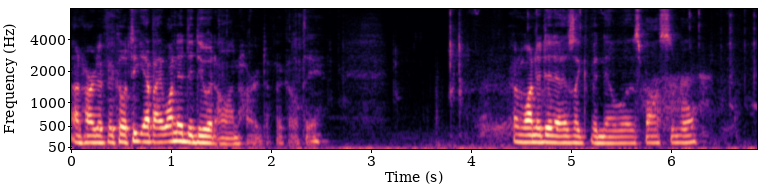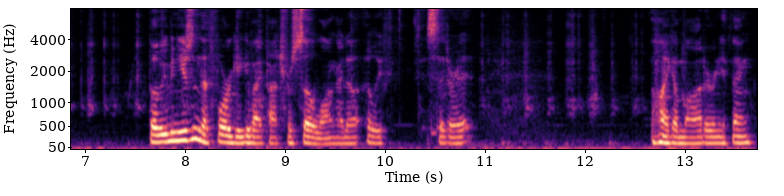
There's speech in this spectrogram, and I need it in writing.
On hard difficulty? Yeah, but I wanted to do it on hard difficulty. I wanted it as like vanilla as possible. But we've been using the 4 gigabyte patch for so long, I don't really consider it like a mod or anything.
